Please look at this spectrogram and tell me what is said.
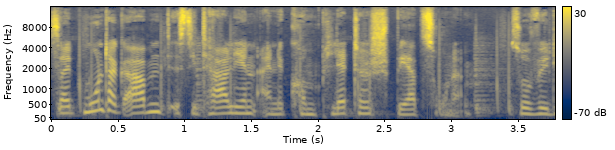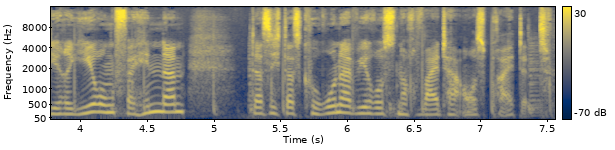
Seit Montagabend ist Italien eine komplette Sperrzone. So will die Regierung verhindern, dass sich das Coronavirus noch weiter ausbreitet.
